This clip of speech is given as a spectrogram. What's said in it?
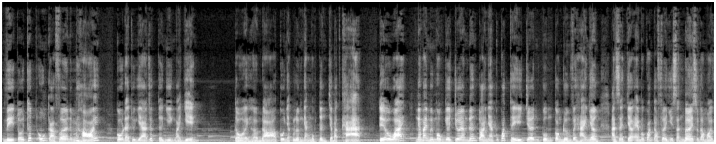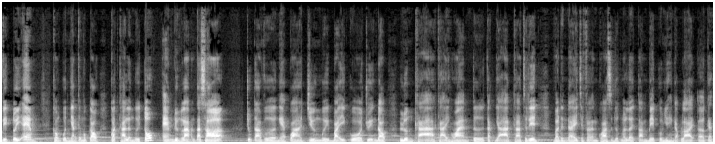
Vì tôi thích uống cà phê nên mới hỏi Cô đại thiếu gia rất tự nhiên mà diễn Tối hôm đó cô Nhật Luân nhắn một tin cho Bạch Khả Tiểu quái, ngày mai 11 giờ trưa em đến tòa nhà của Quách Thị trên cùng con đường với Hải Nhân. Anh sẽ chờ em ở quán cà phê dưới sảnh B, sau đó mọi việc tùy em. Không quên nhắn thêm một câu, Quách Khả là người tốt, em đừng làm anh ta sợ. Chúng ta vừa nghe qua chương 17 của truyện đọc Luân Khả Khải Hoàng từ tác giả Catherine và đến đây cho phép anh Khoa sẽ được nói lời tạm biệt cũng như hẹn gặp lại ở các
